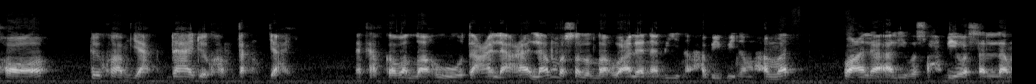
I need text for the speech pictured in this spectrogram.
ขอ ด้วยความอยากได้ด้วยความตั้งใจนะครับก็วัลลอฮูตะอาลาอัลลัมวะซัลลัลลอฮุอะลานบีนะฮะบีบินะมุฮัมมัดวะอะลาอาลีวะซอฮบีวะสัลลัม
